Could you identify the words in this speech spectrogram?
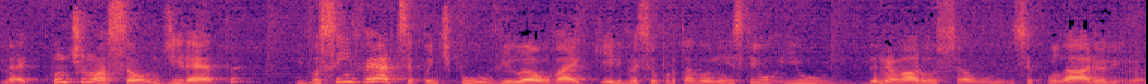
né? Continuação direta e você inverte. Você põe tipo o vilão, vai, que ele vai ser o protagonista e o, e o Daniel LaRusso é o secundário ali, né?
